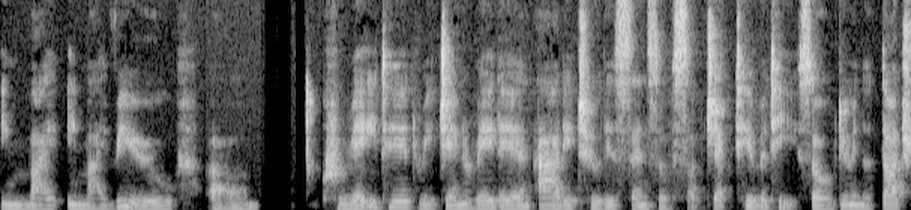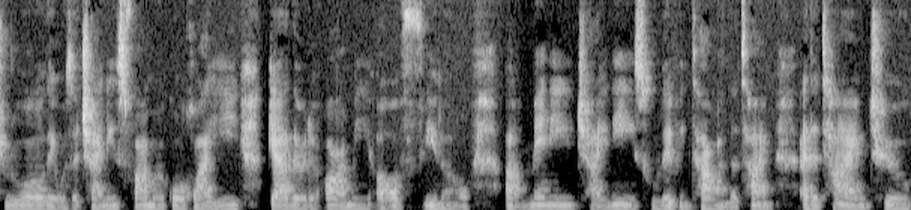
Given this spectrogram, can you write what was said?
in my in my view, um, created, regenerated, and added to this sense of subjectivity. So during the Dutch rule, there was a Chinese farmer Guo Huaiyi gathered an army of you know uh, many Chinese who live in Taiwan at the time at the time to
